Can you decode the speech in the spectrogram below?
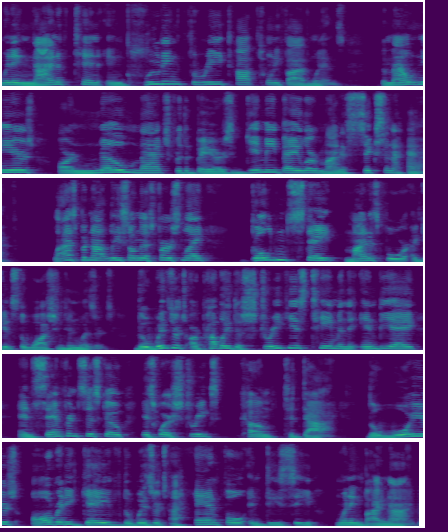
winning 9 of 10, including three top 25 wins. The Mountaineers are no match for the Bears. Gimme Baylor minus six and a half. Last but not least on this first lay, Golden State minus four against the Washington Wizards. The Wizards are probably the streakiest team in the NBA, and San Francisco is where streaks come to die. The Warriors already gave the Wizards a handful in DC, winning by nine.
